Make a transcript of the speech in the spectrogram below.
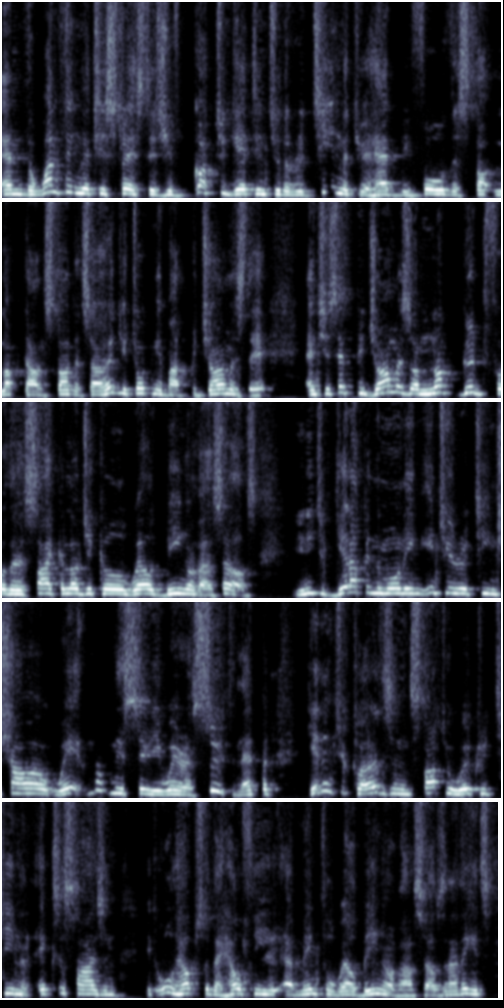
And the one thing that she stressed is you've got to get into the routine that you had before the start, lockdown started. So I heard you talking about pajamas there, and she said pajamas are not good for the psychological well-being of ourselves. You need to get up in the morning, into your routine, shower, wear not necessarily wear a suit and that, but get into clothes and start your work routine and exercise and it all helps with the healthy uh, mental well-being of ourselves. And i think it's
